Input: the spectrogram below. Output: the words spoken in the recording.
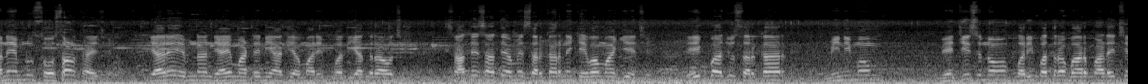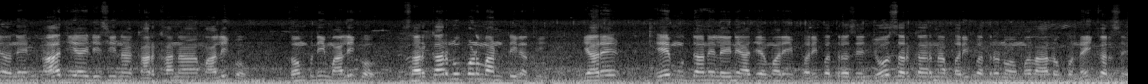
અને એમનું શોષણ થાય છે. ત્યારે એમના ન્યાય માટેની આજે અમારી પદયાત્રાઓ છે. સાથે સાથે અમે સરકારને કહેવા માગીએ છીએ, એક બાજુ સરકાર મિનિમમ વેજીસનો પરિપત્ર બહાર પાડે છે અને આ જીઆઈડીસીના કારખાના માલિકો કંપની માલિકો સરકારનું પણ માનતી નથી. ત્યારે એ મુદ્દાને લઈને આજે અમારી પરિપત્ર છે, જો સરકારના પરિપત્રનો અમલ આ લોકો નહીં કરશે,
